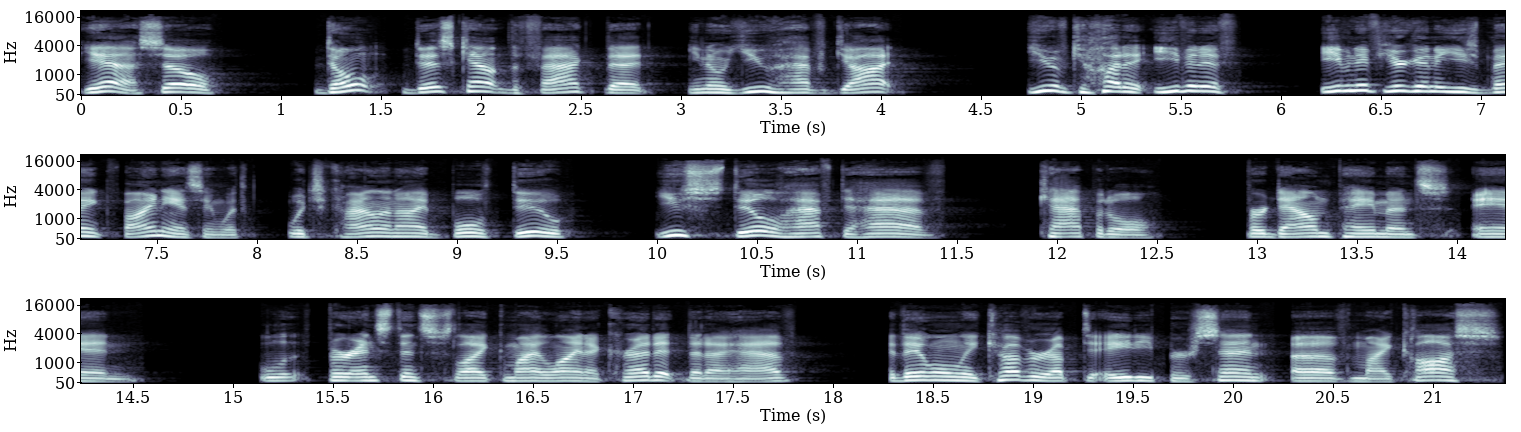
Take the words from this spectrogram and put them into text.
Yeah, so don't discount the fact that, you know, you have got you have got to even if even if you're going to use bank financing with which Kyle and I both do, you still have to have capital for down payments and for instance like my line of credit that I have, they'll only cover up to 80% of my costs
